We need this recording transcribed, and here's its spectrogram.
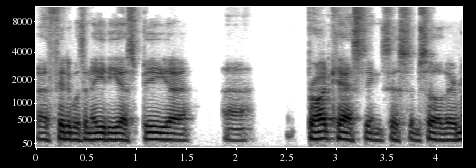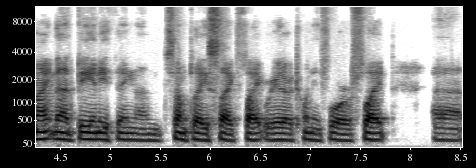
uh, fitted with an ADSB uh, uh, broadcasting system, so there might not be anything on some place like Flight Radar 24 or Flight uh,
